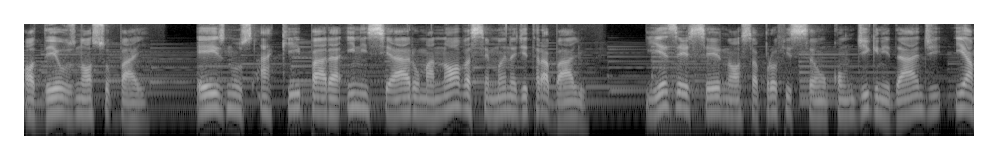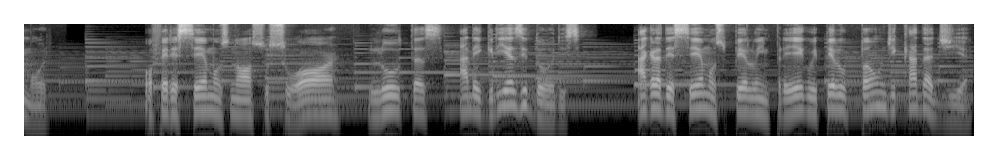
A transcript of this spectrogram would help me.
Ó Deus, nosso Pai, eis-nos aqui para iniciar uma nova semana de trabalho e exercer nossa profissão com dignidade e amor. Oferecemos nosso suor, lutas, alegrias e dores. Agradecemos pelo emprego e pelo pão de cada dia.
